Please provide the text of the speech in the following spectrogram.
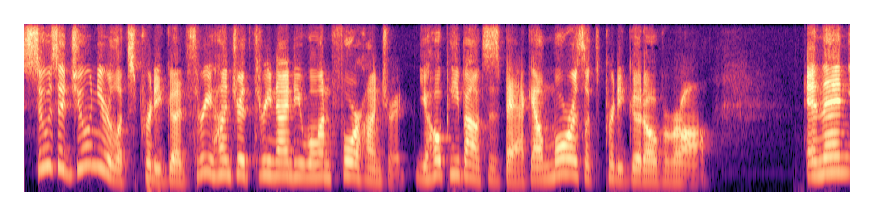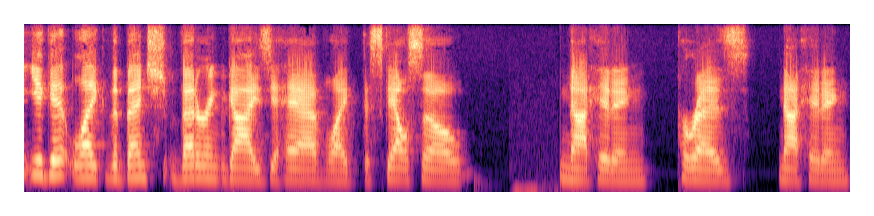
Souza Jr. looks pretty good 300, 391, 400. You hope he bounces back. Almora looks pretty good overall. And then you get like the bench veteran guys you have, like Descalso not hitting, Perez not hitting,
